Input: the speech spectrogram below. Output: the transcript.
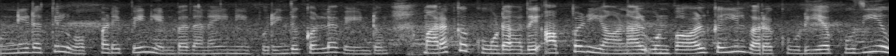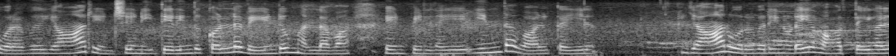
உன்னிடத்தில் ஒப்படைப்பேன் என்பதனை நீ புரிந்து கொள்ள வேண்டும். மறக்கக்கூடாது அப்படியானால் உன் வாழ்க்கையில் வர வரக்கூடிய புதிய உறவு யார் என்று நீ தெரிந்து கொள்ள வேண்டும் அல்லவா? என் பிள்ளையே இந்த வாழ்க்கையில் யார் ஒருவரினுடைய வார்த்தைகள்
